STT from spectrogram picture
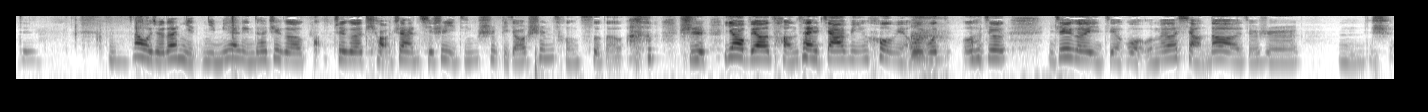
对，嗯，那我觉得你你面临的这个这个挑战其实已经是比较深层次的了，是要不要藏在嘉宾后面？我我我就你这个已经我我没有想到，就是嗯，是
